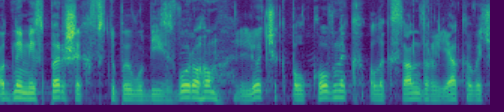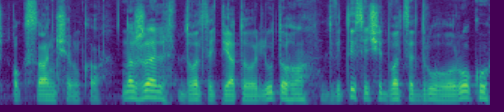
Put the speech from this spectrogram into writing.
Одним із перших вступив у бій з ворогом льотчик-полковник Олександр Якович Оксанченко. На жаль, 25 лютого 2022 року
